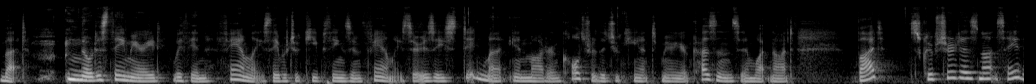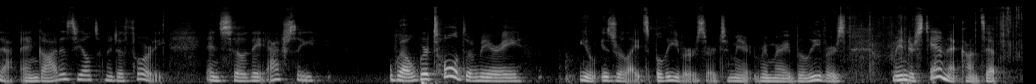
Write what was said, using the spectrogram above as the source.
But notice they married within families. They were to keep things in families. There is a stigma in modern culture that you can't marry your cousins and whatnot. But scripture does not say that, and God is the ultimate authority. And so they actually, well, we're told to marry, you know, Israelites, believers, or to marry believers. We understand that concept.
